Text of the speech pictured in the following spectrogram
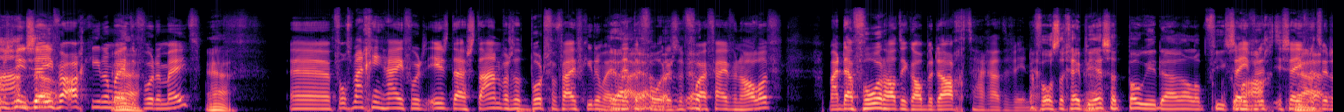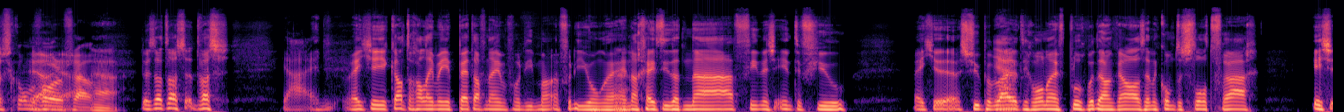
misschien. 7, 8 kilometer voor de meet. Ja. Eh, volgens mij ging hij voor het eerst daar staan, was dat bord van 5 kilometer. Ja, net daarvoor, dus ja. voor 5,5. Maar daarvoor had ik al bedacht, hij gaat het En winnen. volgens de GPS had Poggi daar al op 4,8. 7, 27 seconden voor of zo. Dus dat was, het was... Ja, en weet je, je kan toch alleen maar je pet afnemen voor die, voor die jongen. En dan geeft hij dat na finish interview. Weet je, super blij Ja. dat hij gewonnen heeft, ploeg bedankt en alles. En dan komt de slotvraag. Is,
